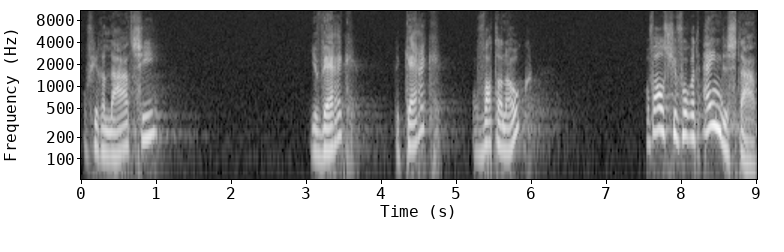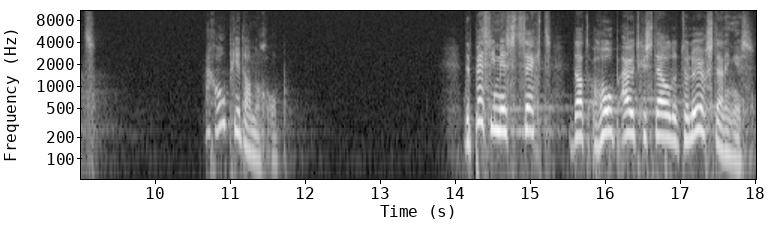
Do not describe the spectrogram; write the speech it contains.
of je relatie, je werk, de kerk of wat dan ook. Of als je voor het einde staat, waar hoop je dan nog op? De pessimist zegt dat hoop uitgestelde teleurstelling is.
